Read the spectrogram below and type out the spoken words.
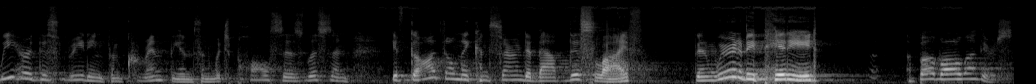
We heard this reading from Corinthians in which Paul says, listen, if God's only concerned about this life, then we're to be pitied above all others.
